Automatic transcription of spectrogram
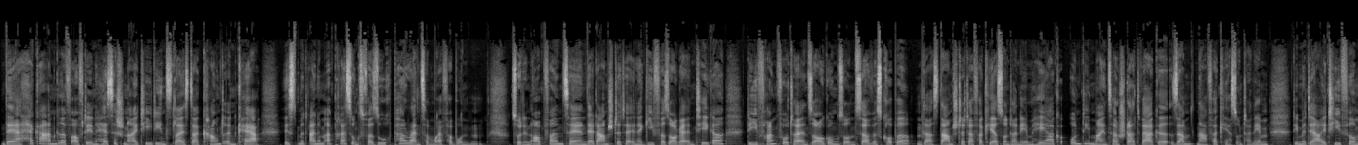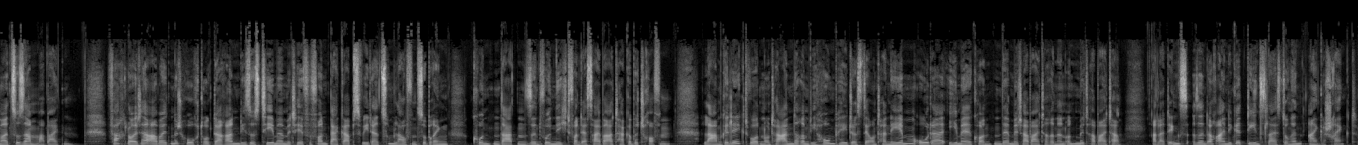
Der Hackerangriff auf den hessischen IT-Dienstleister Count Care ist mit einem Erpressungsversuch per Ransomware verbunden. Zu den Opfern zählen der Darmstädter Energieversorger Integra, die Frankfurter Entsorgungs- und Servicegruppe, das Darmstädter Verkehrsunternehmen HEAG und die Mainzer Stadtwerke samt Nahverkehrsunternehmen, die mit der IT-Firma zusammenarbeiten. Fachleute arbeiten mit Hochdruck daran, die Systeme mithilfe von Backups wieder zum Laufen zu bringen. Kundendaten sind wohl nicht von der Cyberattacke betroffen. Lahmgelegt wurden unter anderem die Homepages der Unternehmen oder E-Mail-Konten der Mitarbeiterinnen und Mitarbeiter. Allerdings sind auch einige Dienstleistungen eingeschränkt.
